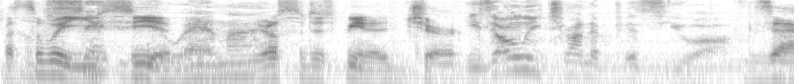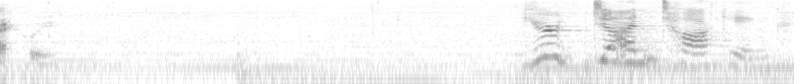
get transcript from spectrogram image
That's the way you see it, man. Am I? You're also just being a jerk. He's only trying to piss you off. Exactly. You're done talking.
